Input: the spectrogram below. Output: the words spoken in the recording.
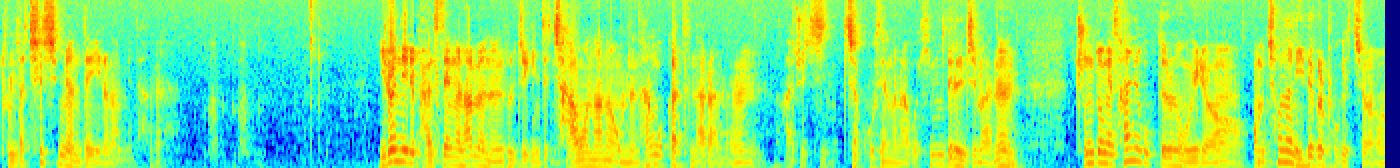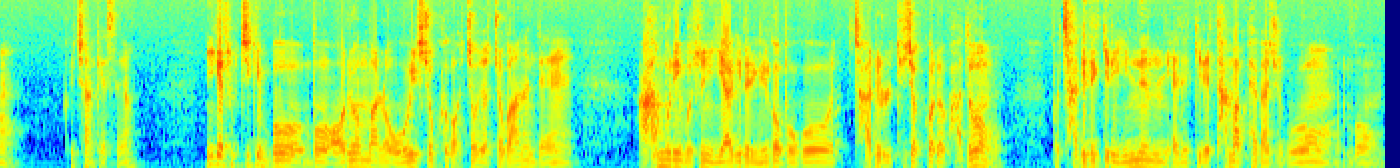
둘 다 70년대에 일어납니다. 예. 이런 일이 발생을 하면은 솔직히 이제 자원 하나 없는 한국 같은 나라는 아주 진짜 고생을 하고 힘들지만은 중동의 산유국들은 오히려 엄청난 이득을 보겠죠. 그렇지 않겠어요? 이게 솔직히 뭐, 뭐 어려운 말로 오일 쇼크가 어쩌고 저쩌고 하는데 아무리 무슨 이야기를 읽어보고 자료를 뒤적거려 봐도 뭐 자기들끼리 있는 애들끼리 담합해가지고 뭐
